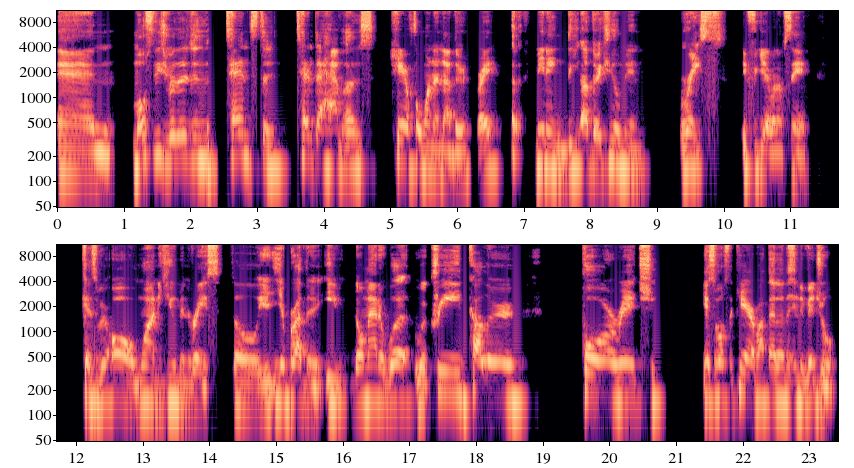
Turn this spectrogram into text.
And most of these religions tends to tend to have us care for one another, right? Meaning the other human race, if you get what I'm saying. Because we're all one human race. So your brother, you, no matter what, what creed, color, poor, rich, you're supposed to care about that other individual.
